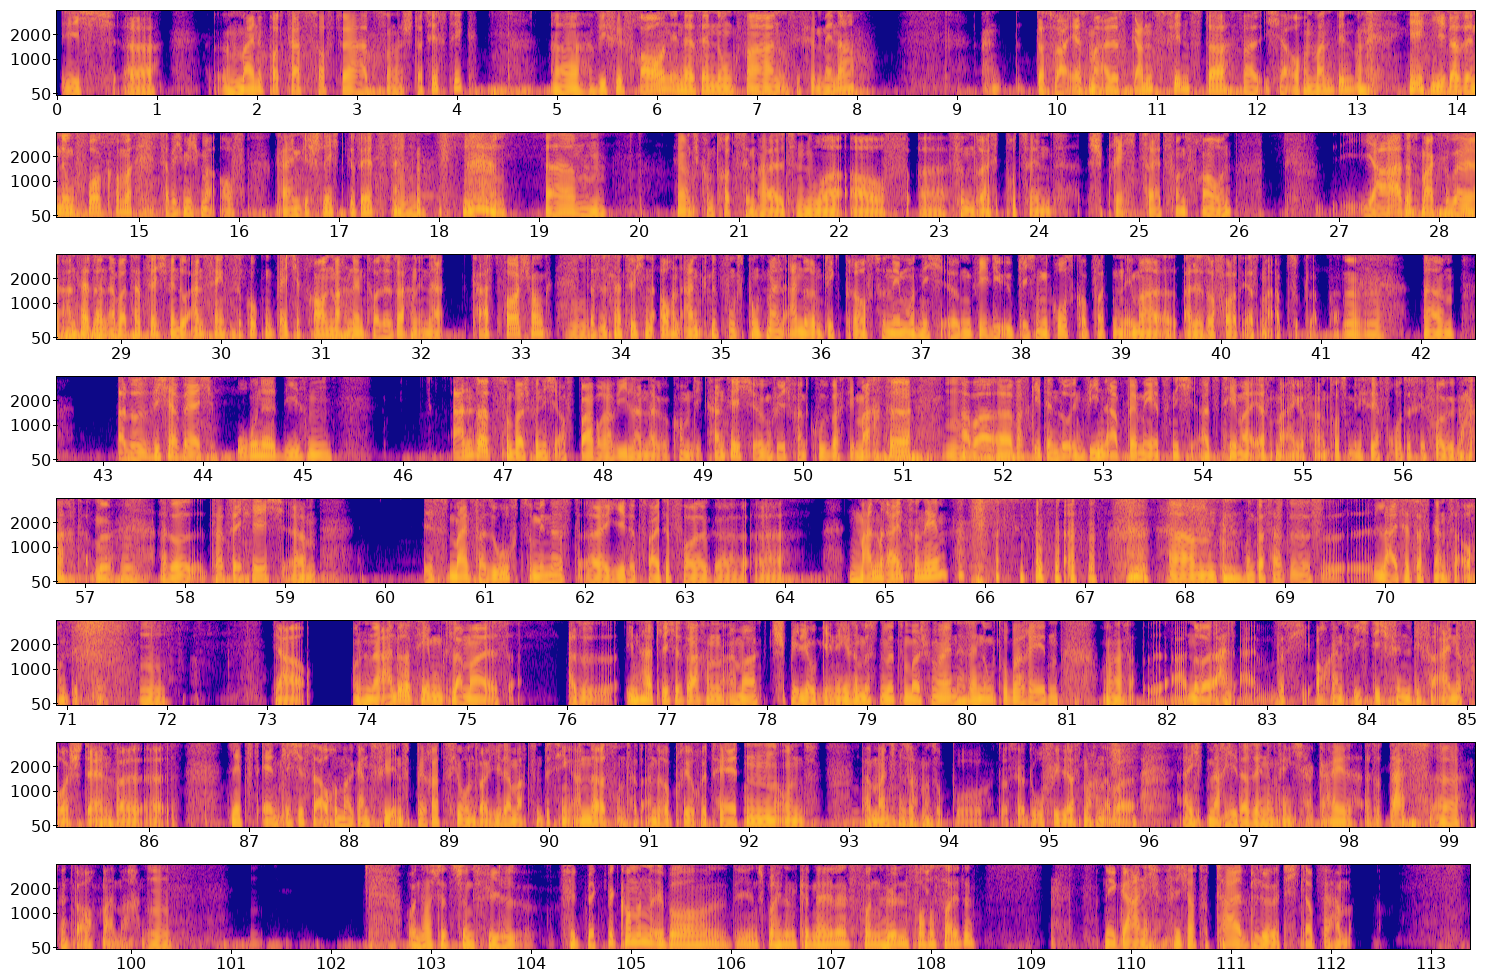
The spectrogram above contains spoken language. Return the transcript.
ich, äh, meine Podcast-Software hat so eine Statistik äh, wie viele Frauen in der Sendung waren und wie viele Männer. Das war erstmal alles ganz finster, weil ich ja auch ein Mann bin und in jeder Sendung vorkomme. Jetzt habe ich mich mal auf kein Geschlecht gesetzt. Mhm. ähm, ja, und ich komme trotzdem halt nur auf äh, 35 Prozent Sprechzeit von Frauen. Ja, das mag sogar der Anteil sein, aber tatsächlich, wenn du anfängst zu gucken, welche Frauen machen denn tolle Sachen in der Castforschung, mhm. das ist natürlich auch ein Anknüpfungspunkt, mal einen anderen Blick drauf zu nehmen und nicht irgendwie die üblichen Großkopferten immer alle sofort erstmal abzuklappern. Ja. Ähm, also sicher wäre ich ohne diesen Ansatz zum Beispiel nicht auf Barbara Wielander gekommen. Die kannte ich irgendwie, ich fand cool, was die machte. Mhm. Aber äh, was geht denn so in Wien ab, wäre mir jetzt nicht als Thema erstmal eingefallen. Und trotzdem bin ich sehr froh, dass ihr die Folge gemacht habt. Ja, ja. Also tatsächlich ähm, ist mein Versuch zumindest äh, jede zweite Folge äh, einen Mann reinzunehmen. ähm, und das hat, das leitet das Ganze auch ein bisschen. Mhm. Ja, und eine andere Themenklammer ist also inhaltliche Sachen, einmal Speleogenese müssten wir zum Beispiel mal in der Sendung drüber reden. Und das andere halt, was ich auch ganz wichtig finde, die Vereine vorstellen, weil äh, letztendlich ist da auch immer ganz viel Inspiration, weil jeder macht es ein bisschen anders und hat andere Prioritäten und bei manchen sagt man so, boah, das ist ja doof, wie die das machen, aber eigentlich nach jeder Sendung denke ich, ja geil, also das äh, könnten wir auch mal machen. Mhm. Und hast jetzt schon viel Feedback bekommen über die entsprechenden Kanäle von Höhlenforscherseite? Nee, gar nicht. Finde ich auch total blöd. Ich glaube, wir haben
